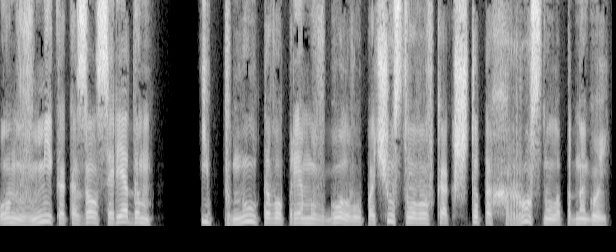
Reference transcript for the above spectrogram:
он вмиг оказался рядом и пнул того прямо в голову, почувствовав, как что-то хрустнуло под ногой.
